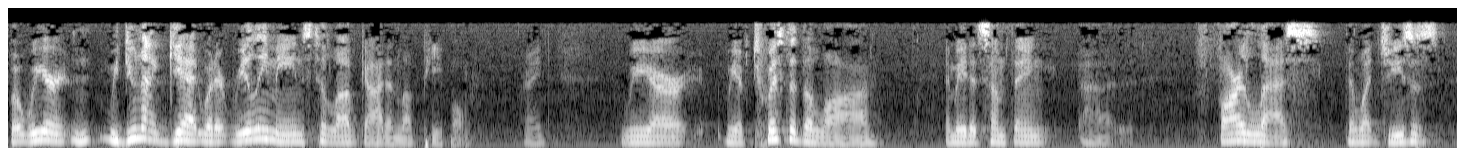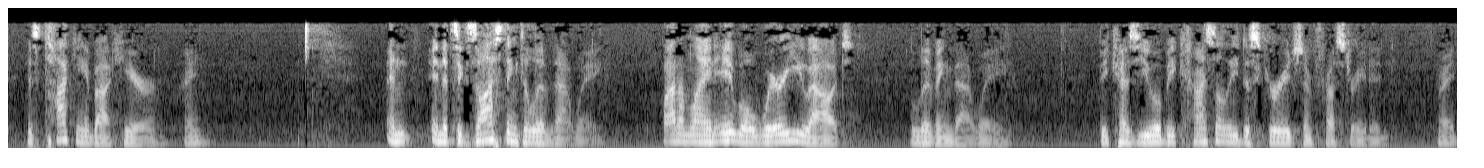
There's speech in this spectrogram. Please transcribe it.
but we are we do not get what it really means to love God and love people, right? We are we have twisted the law and made it something uh, far less than what Jesus is talking about here, right? And and it's exhausting to live that way. Bottom line, it will wear you out living that way because you will be constantly discouraged and frustrated, right?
